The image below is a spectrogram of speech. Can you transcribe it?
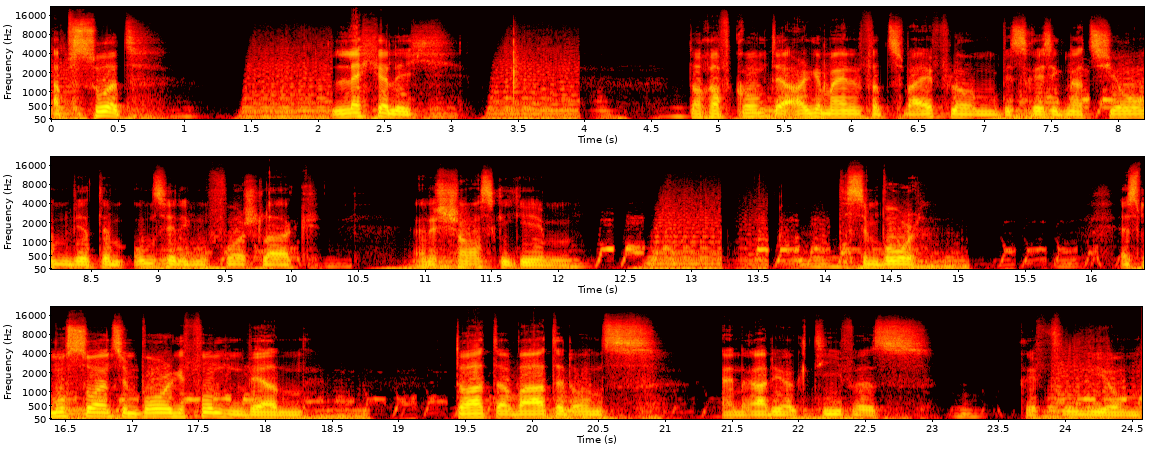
Absurd, lächerlich, doch aufgrund der allgemeinen Verzweiflung bis Resignation wird dem unsinnigen Vorschlag eine Chance gegeben. Das Symbol. Es muss so ein Symbol gefunden werden. Dort erwartet uns ein radioaktives Refugium.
